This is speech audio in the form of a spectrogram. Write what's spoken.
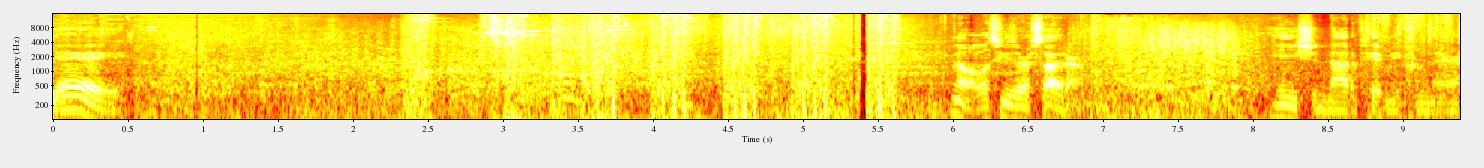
Yay! No, let's use our sidearm. He should not have hit me from there.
